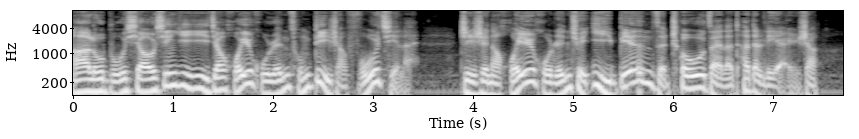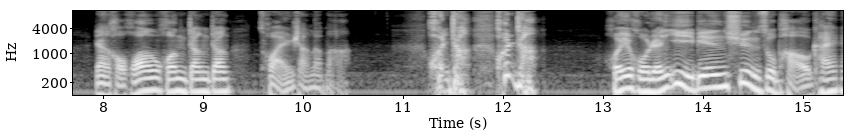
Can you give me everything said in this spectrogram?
阿鲁卜小心翼翼将回鹘人从地上扶起来。只是那回鹘人却一鞭子抽在了他的脸上，然后慌慌张张窜上了马。混账！混账！回鹘人一边迅速跑开，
